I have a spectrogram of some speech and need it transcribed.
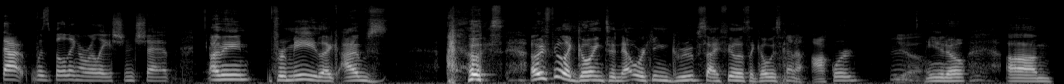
that was building a relationship. I mean for me like I was I always I always feel like going to networking groups I feel it's like always kind of awkward yeah. you know? Um,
